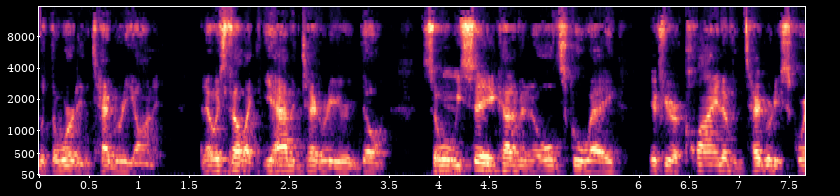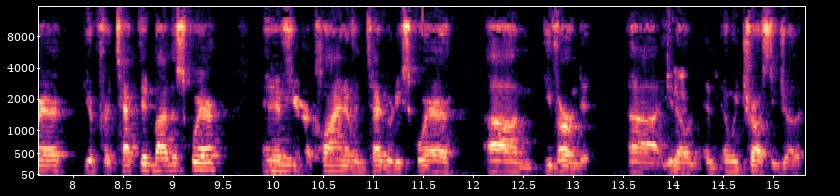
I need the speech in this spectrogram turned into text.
with the word integrity on it. And I always felt like you have integrity or you don't. So what we say kind of in an old school way, if you're a client of Integrity Square, you're protected by the square. And mm-hmm. if you're a client of Integrity Square, um, you've earned it, uh, you yeah. know, and, and we trust each other.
